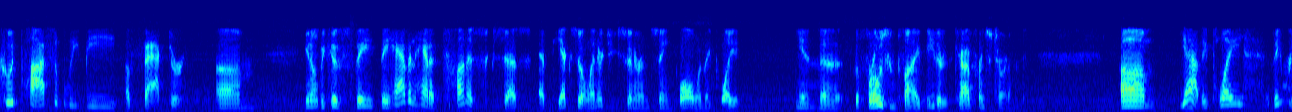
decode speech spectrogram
could possibly be a factor. Um, you know, because they they haven't had a ton of success at the Xcel Energy Center in St. Paul when they play in the the Frozen Five either the conference tournament. Um, yeah, they play. They were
